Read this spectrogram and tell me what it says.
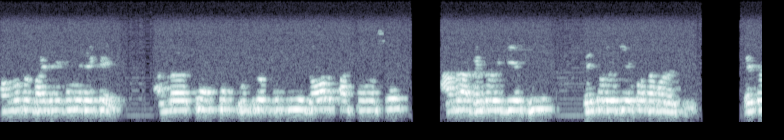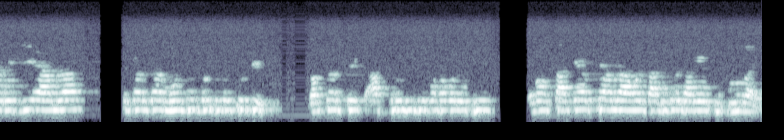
সংগঠন বাইরে এখানে রেখে আমরা হচ্ছে একটা ক্ষুদ্র প্রতিনিধি দল পাঁচ আমরা ভেতরে গিয়েছি, ভেতরে গিয়ে কথা বলেছি। ভেতরে গিয়ে আমরা সেখানকার মন্ত্রী পরিষদের সচিব ডক্টর শেখ আব্দুল কথা বলেছি এবং তাকে হচ্ছে আমরা আমার দাবিগুলো জানিয়েছি পুনরায়।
